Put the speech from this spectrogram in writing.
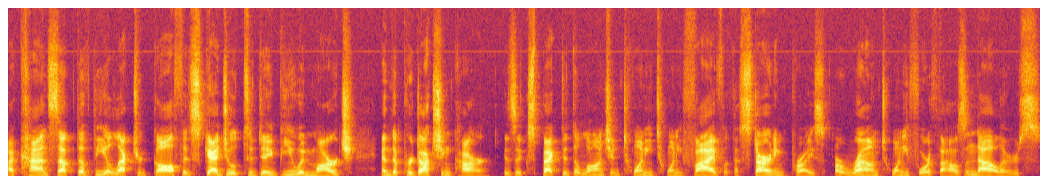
A concept of the electric Golf is scheduled to debut in March, and the production car is expected to launch in 2025 with a starting price around $24,000.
